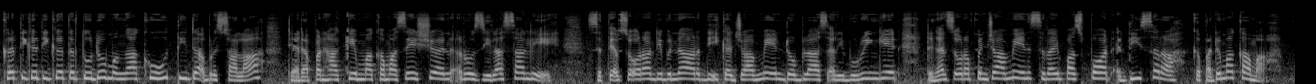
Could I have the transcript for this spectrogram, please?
Ketiga-tiga tertuduh mengaku tidak bersalah di hadapan Hakim Mahkamah Session Rozila Saleh. Setiap seorang dibenar diikat jamin RM12,000 dengan seorang penjamin selain pasport diserah kepada mahkamah.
